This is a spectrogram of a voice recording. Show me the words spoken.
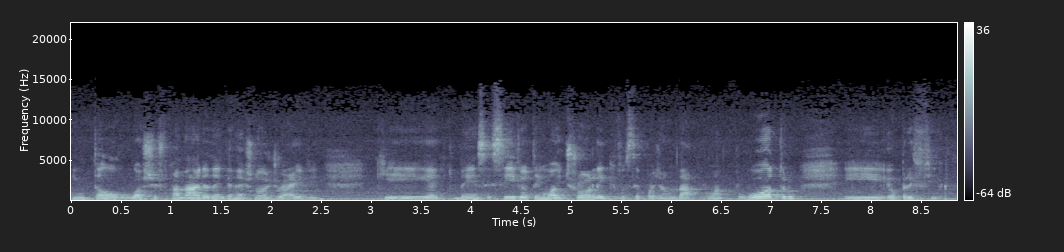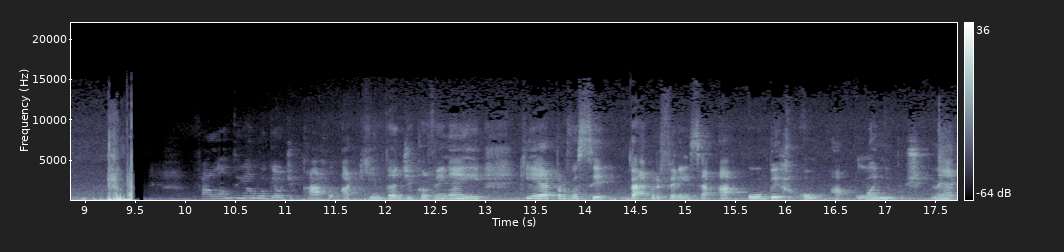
Então, eu gosto de ficar na área da International Drive que é bem acessível, tem o iTrolley que você pode andar para um lado para o outro e eu prefiro. Falando em aluguel de carro, a quinta dica vem aí, que é para você dar preferência a Uber ou a ônibus, né?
